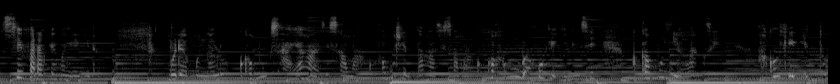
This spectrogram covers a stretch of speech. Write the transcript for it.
Sifat aku emang kayak gitu. Mudah mengeluh kamu sayang gak sih sama aku? Kamu cinta gak sih sama aku? Kok kamu aku kayak gini sih? Kok kamu hilang sih aku kayak gitu.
